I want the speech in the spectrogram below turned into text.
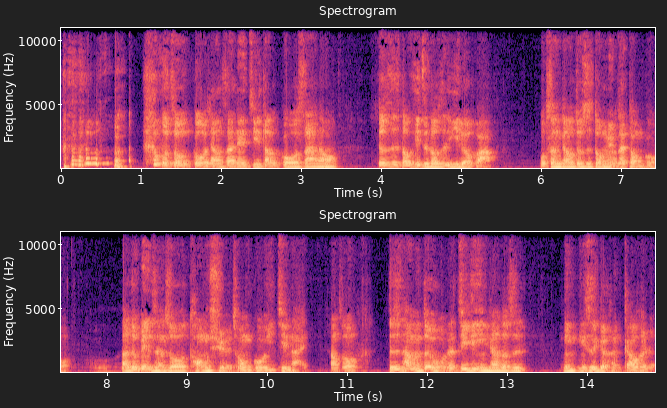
我从国小三年级到国三哦，就是都一直都是一六八，我身高就是都没有再动过，然后就变成说同学从国一进来，想说就是他们对我的既定印象都是你你是一个很高的人，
